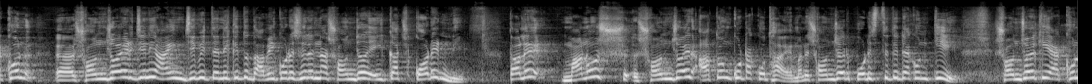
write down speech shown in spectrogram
এখন সঞ্জয়ের যিনি আইনজীবী, তিনি কিন্তু দাবি করেছিলেন, না, সঞ্জয় এই কাজ করেননি। তাহলে মানুষ সঞ্জয়ের আতঙ্কটা কোথায়? মানে সঞ্জয়ের পরিস্থিতিটা এখন কি? সঞ্জয় কি এখন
